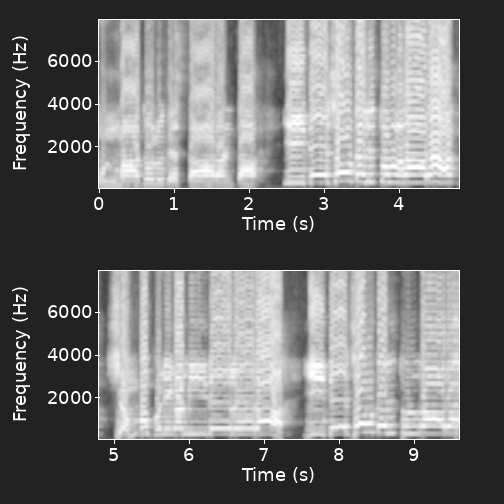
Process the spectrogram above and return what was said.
ఉన్మాదులు తెస్తారంట. ఈ దేశం దళితుల్లారా శంభుకులిగా మీరే లేరా? ఈ దేశం దళితుల్లారా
